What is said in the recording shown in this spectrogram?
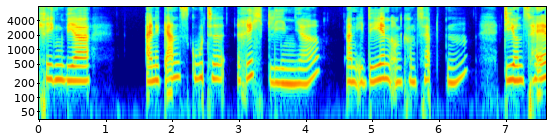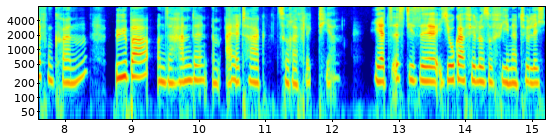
kriegen wir eine ganz gute Richtlinie an Ideen und Konzepten, die uns helfen können, über unser Handeln im Alltag zu reflektieren. Jetzt ist diese Yoga-Philosophie natürlich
